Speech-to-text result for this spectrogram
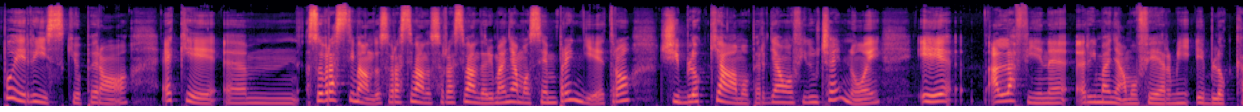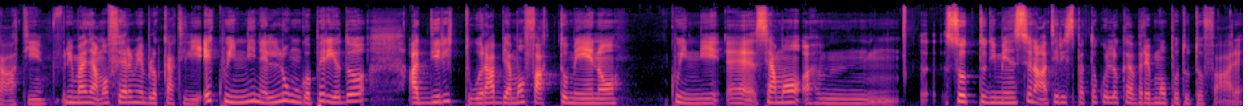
Poi il rischio però è che um, sovrastimando, sovrastimando, sovrastimando rimaniamo sempre indietro, ci blocchiamo, perdiamo fiducia in noi e alla fine rimaniamo fermi e bloccati, rimaniamo fermi e bloccati lì. E quindi nel lungo periodo addirittura abbiamo fatto meno quindi eh, siamo um, sottodimensionati rispetto a quello che avremmo potuto fare.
